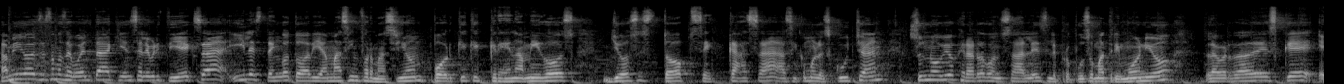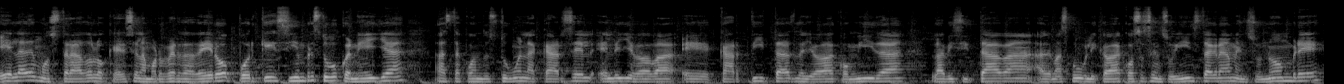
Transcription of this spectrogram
Amigos, estamos de vuelta aquí en Celebrity Exa y les tengo todavía más información porque, ¿qué creen amigos? Joss Stop se casa, así como lo escuchan. Su novio Gerardo González le propuso matrimonio. La verdad es que él ha demostrado lo que es el amor verdadero porque siempre estuvo con ella hasta cuando estuvo en la cárcel. Él le llevaba eh, cartitas, le llevaba comida, la visitaba, además publicaba cosas en su Instagram, en su nombre.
